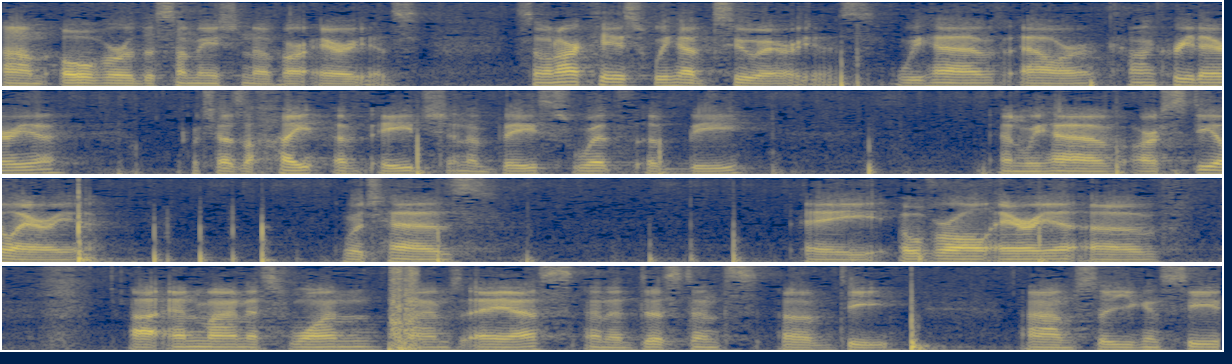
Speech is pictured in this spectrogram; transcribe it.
um, over the summation of our areas. So in our case, we have two areas. We have our concrete area, which has a height of h and a base width of b. And we have our steel area, which has a overall area of uh, n minus 1 times as and a distance of d. Um, so you can see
